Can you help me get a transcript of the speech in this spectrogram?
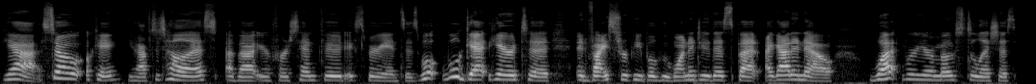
Yeah. So, okay, you have to tell us about your firsthand food experiences. We'll we'll get here to advice for people who want to do this, but I got to know what were your most delicious,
